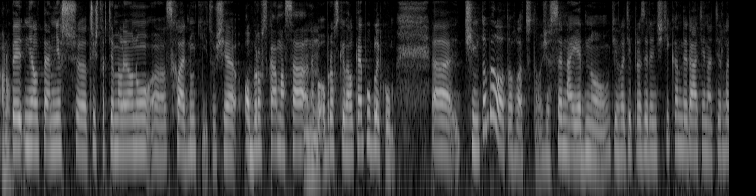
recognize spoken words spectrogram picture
ano. by měl téměř eh, tři čtvrtě milionu uh, schlédnutí, což je obrovská masa mm-hmm. nebo obrovsky velké publikum. Uh, čím to bylo tohleto, že se najednou tihleti prezidentští kandidáti na těchto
